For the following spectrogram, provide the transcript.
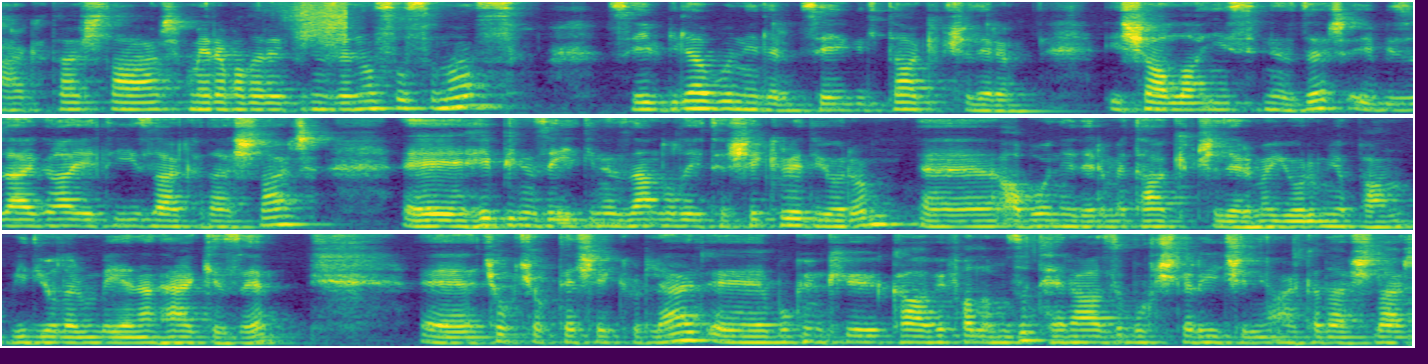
Arkadaşlar merhabalar hepinize nasılsınız? Sevgili abonelerim, sevgili takipçilerim. İnşallah iyisinizdir. E, Bizler gayet iyiyiz arkadaşlar. E, Hepinize ilginizden dolayı teşekkür ediyorum. E, Abonelerime, takipçilerime, yorum yapan, videolarımı beğenen herkese. E, Çok çok teşekkürler. Bugünkü kahve falamızı terazi burçları için arkadaşlar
